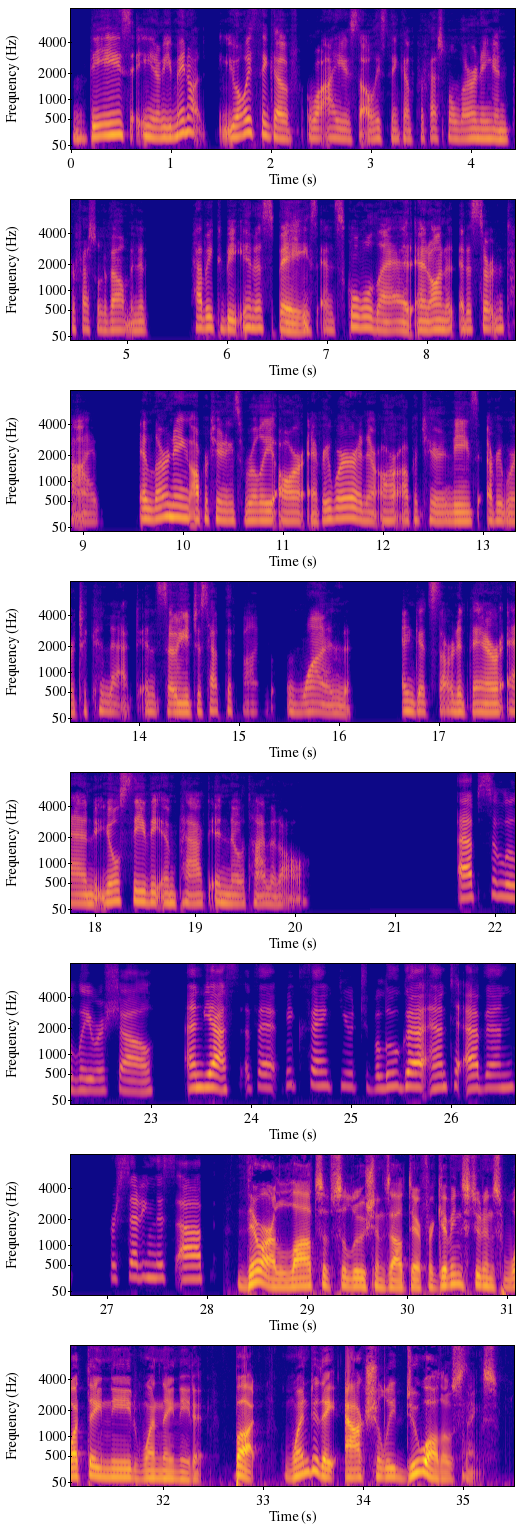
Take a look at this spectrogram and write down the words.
these, you know, you may not, you always think of, well, I used to always think of professional learning and professional development and having to be in a space and school led and on at a certain time. And learning opportunities really are everywhere, and there are opportunities everywhere to connect. And so you just have to find one and get started there, and you'll see the impact in no time at all. Absolutely, Rachelle. And yes, a big thank you to Beluga and to Evan for setting this up there are lots of solutions out there for giving students what they need when they need it. But when do they actually do all those things?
